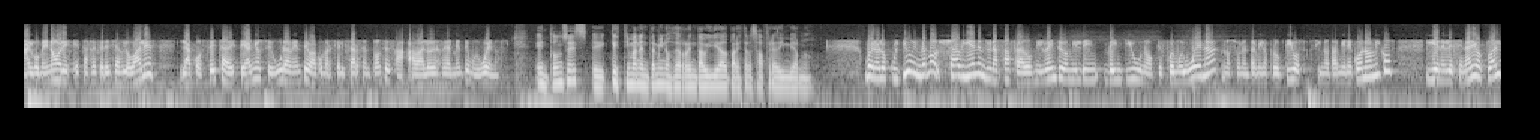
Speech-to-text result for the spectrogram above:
algo menores que estas referencias globales, la cosecha de este año seguramente va a comercializarse entonces a, a valores realmente muy buenos. Entonces, eh, ¿qué estiman en términos de rentabilidad para esta zafra de invierno? Bueno, los cultivos de invierno ya vienen de una zafra 2020-2021 que fue muy buena, no solo en términos productivos, sino también económicos, y en el escenario actual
